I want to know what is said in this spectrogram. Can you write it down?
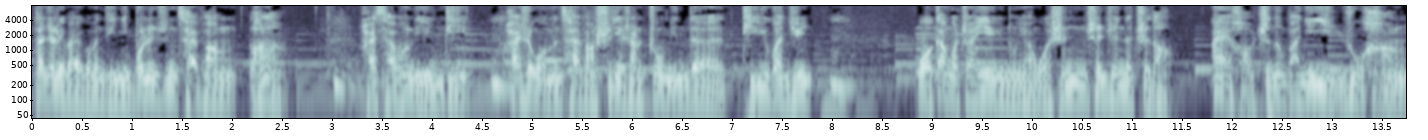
但这里边有个问题，你不论是你采访郎朗，嗯，还是采访李云迪，嗯还是我们采访世界上著名的体育冠军，嗯，我干过专业运动员，我深深深的知道，爱好只能把你引入行，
